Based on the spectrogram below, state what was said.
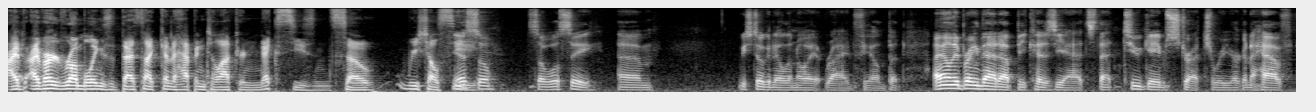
I've I've heard rumblings that that's not going to happen until after next season. So we shall see. Yeah. So so we'll see. Um, we still get Illinois at Ryan Field, but I only bring that up because yeah, it's that two game stretch where you're going to have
